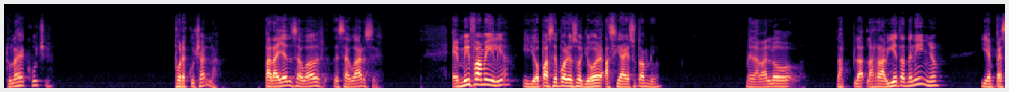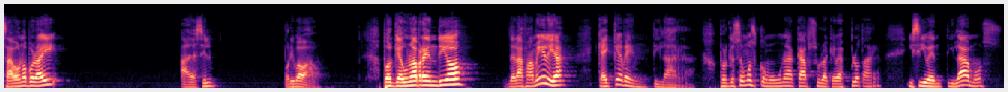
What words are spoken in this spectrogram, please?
tú las escuches por escucharlas, para ellas desahogarse. En mi familia, y yo pasé por eso, yo hacía eso también. Me daban las, las rabietas de niño y empezaba uno por ahí a decir por ahí abajo. Porque uno aprendió de la familia que hay que ventilar. Porque somos como una cápsula que va a explotar y si ventilamos,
